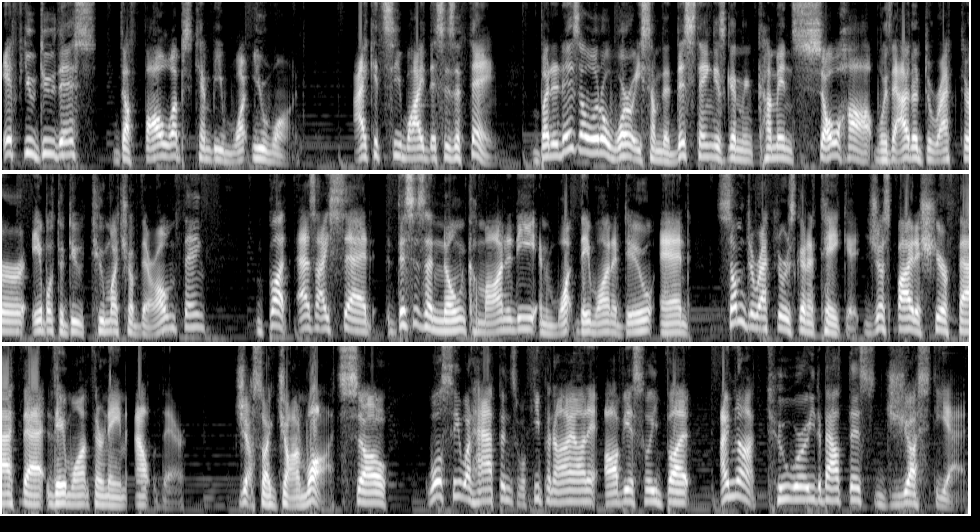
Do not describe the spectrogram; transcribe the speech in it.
If you do this, the follow ups can be what you want. I could see why this is a thing, but it is a little worrisome that this thing is going to come in so hot without a director able to do too much of their own thing. But as I said, this is a known commodity and what they want to do, and some director is going to take it just by the sheer fact that they want their name out there, just like Jon Watts. So we'll see what happens. We'll keep an eye on it, obviously, but I'm not too worried about this just yet.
